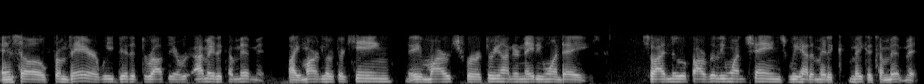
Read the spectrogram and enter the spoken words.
And so from there, we did it throughout the, I made a commitment. Like Martin Luther King, they marched for 381 days. So I knew if I really want change, we had to make a, make a commitment.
